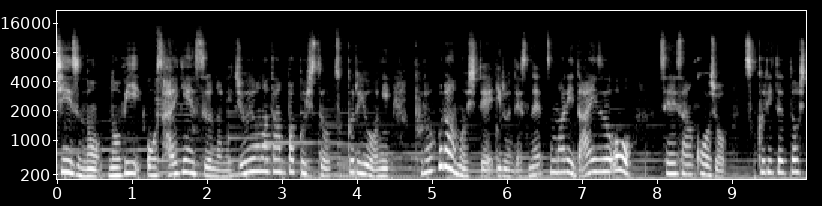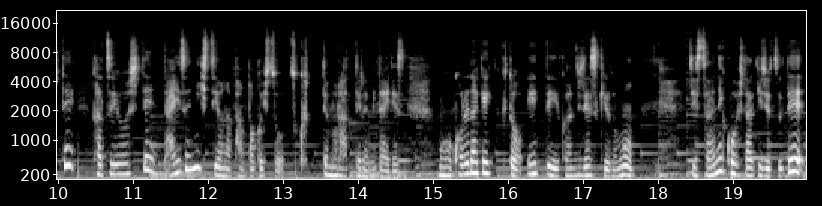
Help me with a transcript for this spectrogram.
チーズの伸びを再現するのに重要なタンパク質を作るようにプログラムしているんですね。つまり大豆を生産工場、作り手として活用して大豆に必要なタンパク質を作ってもらってるみたいです。もうこれだけ聞くとえ？っていう感じですけれども実際にこうした技術で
